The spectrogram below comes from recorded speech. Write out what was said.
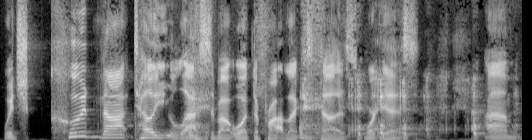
which could not tell you less about what the product does or is. Um,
